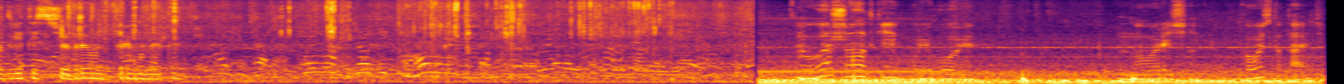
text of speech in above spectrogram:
за 2000 гривень три монети. Лошадки у Львові. Новорічні. Когось катають.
